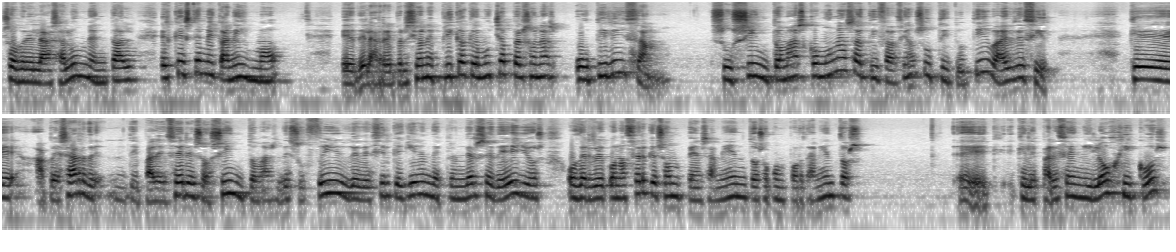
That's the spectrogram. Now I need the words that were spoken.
sobre la salud mental es que este mecanismo eh, de la represión explica que muchas personas utilizan sus síntomas como una satisfacción sustitutiva, es decir, que a pesar de, padecer esos síntomas, de sufrir, de decir que quieren desprenderse de ellos o de reconocer que son pensamientos o comportamientos eh, que les parecen ilógicos,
